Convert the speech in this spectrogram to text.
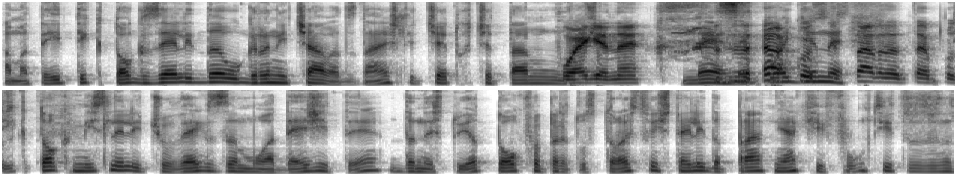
Ама те и TikTok взели да ограничават. Знаеш ли, четох, че там... По ЕГН. Не, не, За- по Ако ЕГН. си стар да те. TikTok мисли ли човек за младежите да не стоят толкова пред устройства и ще ли да правят някакви функции, за-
